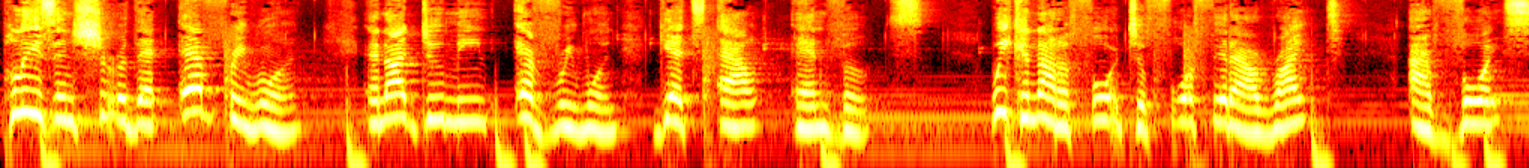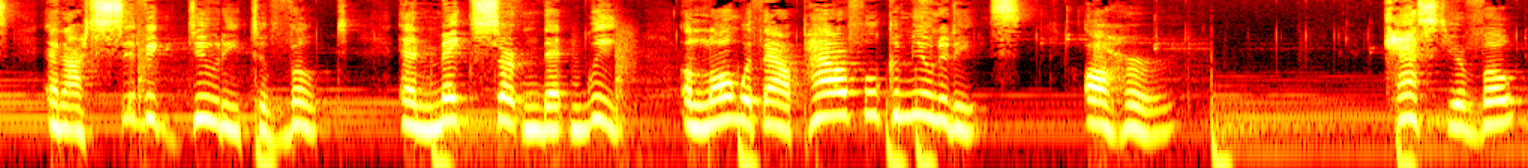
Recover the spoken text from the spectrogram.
Please ensure that everyone, and I do mean everyone, gets out and votes. We cannot afford to forfeit our right, our voice, and our civic duty to vote and make certain that we, along with our powerful communities, are heard. Cast your vote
